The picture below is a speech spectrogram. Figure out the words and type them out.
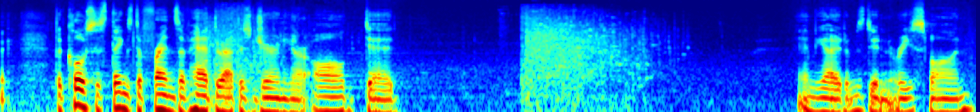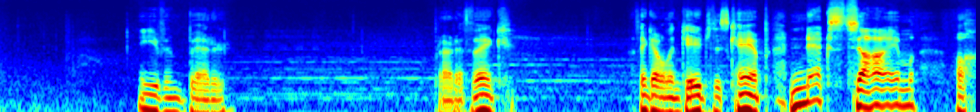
the closest things to friends I've had throughout this journey are all dead. And the items didn't respawn. Even better. I think... I think I will engage this camp next time. Oh,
